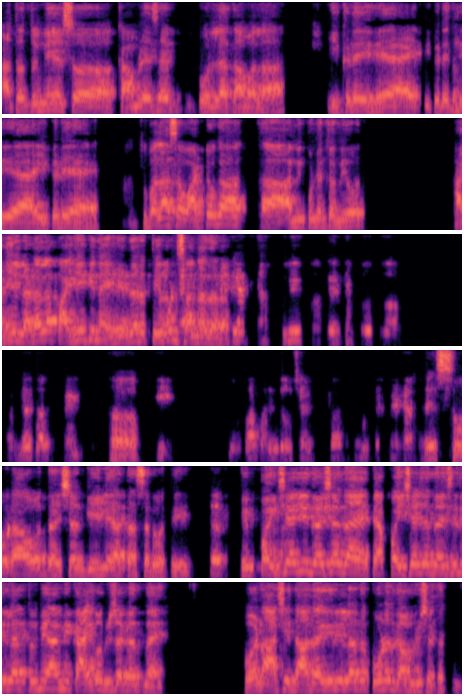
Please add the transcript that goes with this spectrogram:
आता तुम्ही स- कांबळे साहेब बोललात आम्हाला इकडे हे आहे तिकडे ते आहे इकडे आहे. तुम्हाला असं वाटतो का आम्ही कुठे कमी होत? आणि हे लढायला पाहिजे की नाही हे जरा ते पण सांगा जरा. अरे सोडा हो दहशत गेली आता सर्व ते. ही पैशाची दहशत आहे. त्या पैशाच्या दहशतीला तुम्ही आम्ही काय करू शकत नाही. पण अशी दादागिरीला तर कोणच घाबरू शकत नाही.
